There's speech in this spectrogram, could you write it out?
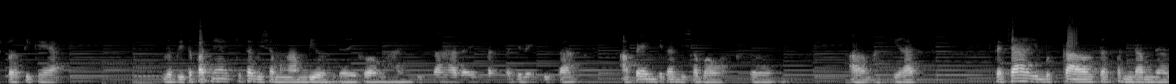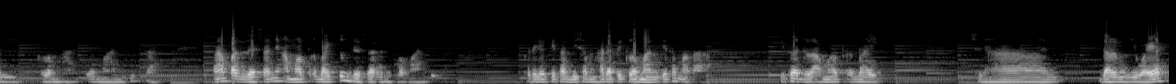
seperti kayak lebih tepatnya kita bisa mengambil dari kelemahan kita dari sifat jelek kita apa yang kita bisa bawa ke alam akhirat kita cari bekal terpendam dari kelemahan-kelemahan kita. Karena pada dasarnya amal terbaik itu berdasarkan kelemahan kita. Ketika kita bisa menghadapi kelemahan kita maka itu adalah amal terbaik. Sehingga dalam riwayat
